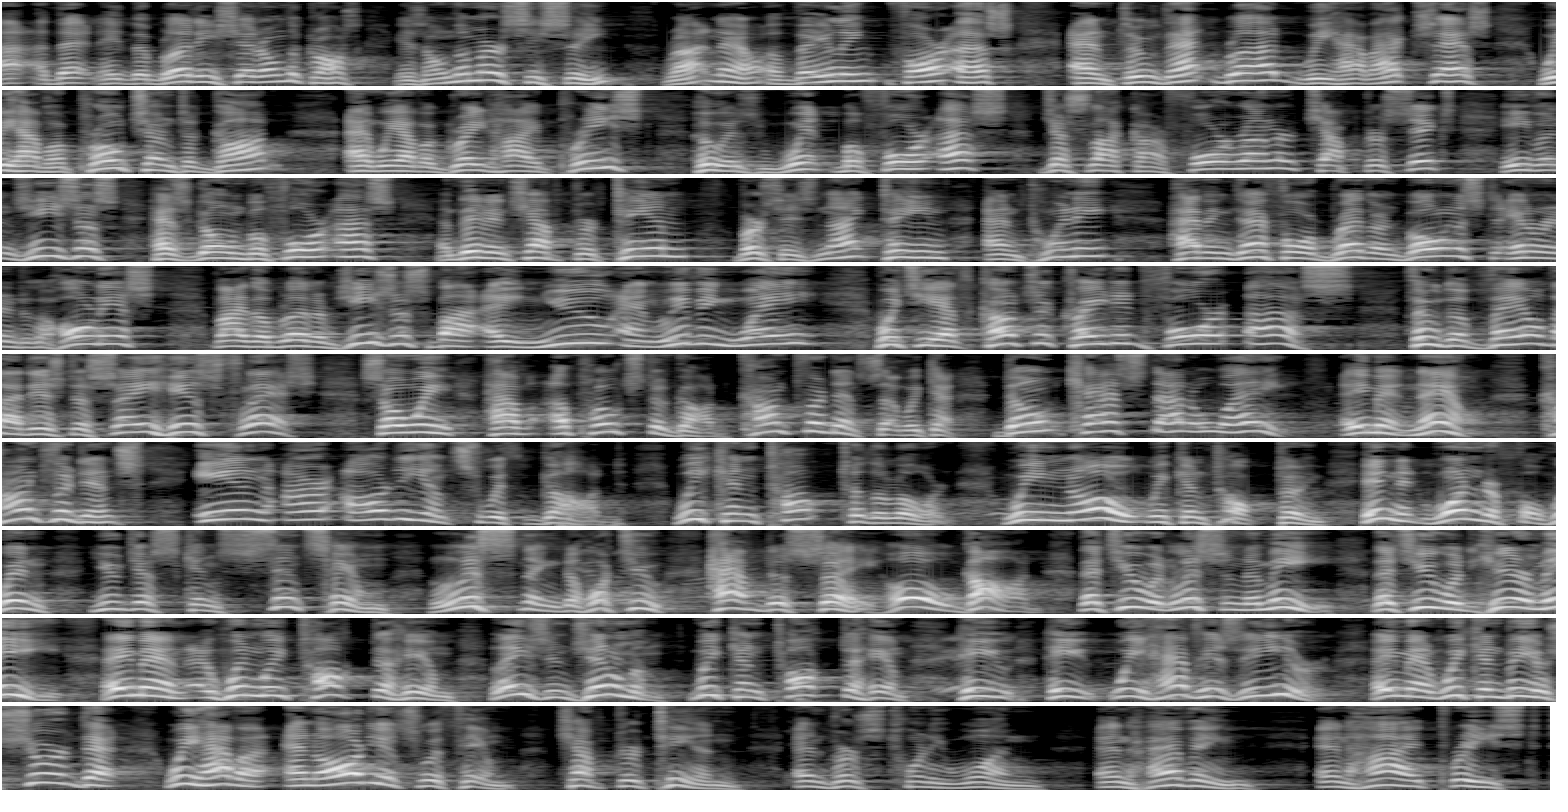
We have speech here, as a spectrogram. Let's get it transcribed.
uh, that the blood he shed on the cross is on the mercy seat right now, availing for us. And through that blood, we have access, we have approach unto God, and we have a great high priest who has went before us just like our forerunner chapter 6 even jesus has gone before us and then in chapter 10 verses 19 and 20 having therefore brethren boldness to enter into the holiest by the blood of jesus by a new and living way which he hath consecrated for us through the veil that is to say his flesh so we have approach to God, confidence that we can. Don't cast that away. Amen. Now, confidence in our audience with God. We can talk to the Lord. We know we can talk to Him. Isn't it wonderful when you just can sense Him listening to what you have to say? Oh God, that you would listen to me, that you would hear me, Amen. When we talk to Him, ladies and gentlemen, we can talk to Him. He, he, we have His ear. Amen. We can be assured that we have a, an audience with Him. Chapter 10 and verse 21. And having an high priest,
